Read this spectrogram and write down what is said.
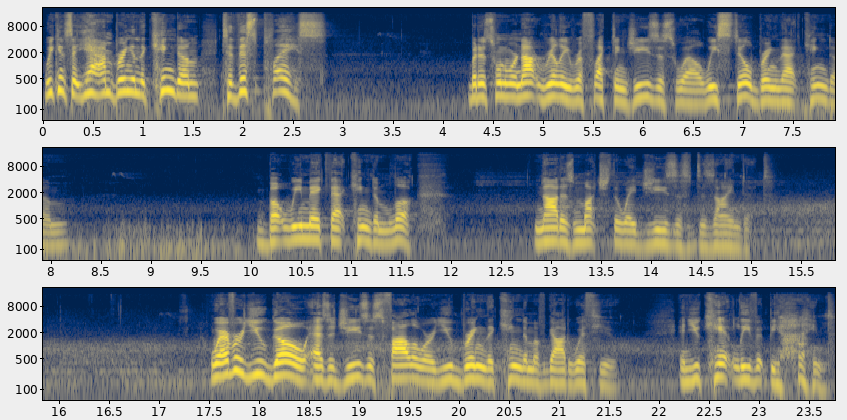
we can say, Yeah, I'm bringing the kingdom to this place. But it's when we're not really reflecting Jesus well, we still bring that kingdom, but we make that kingdom look not as much the way Jesus designed it. Wherever you go as a Jesus follower, you bring the kingdom of God with you. And you can't leave it behind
